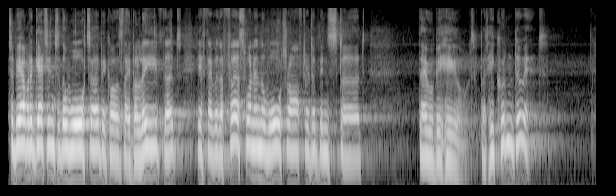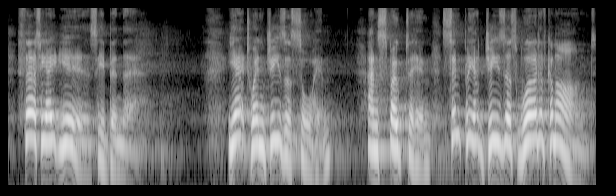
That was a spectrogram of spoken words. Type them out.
to be able to get into the water because they believed that if they were the first one in the water after it had been stirred, they would be healed. But he couldn't do it. 38 years he'd been there. Yet when Jesus saw him and spoke to him, simply at Jesus' word of command,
